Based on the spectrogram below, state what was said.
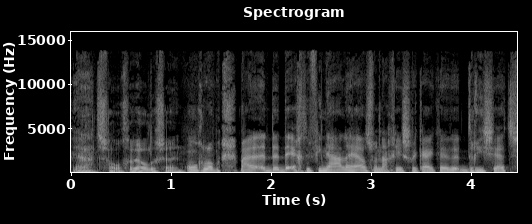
Ja, het zal geweldig zijn. Ongelooflijk. Maar de, de echte finale, hè, als we naar gisteren kijken, drie sets...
